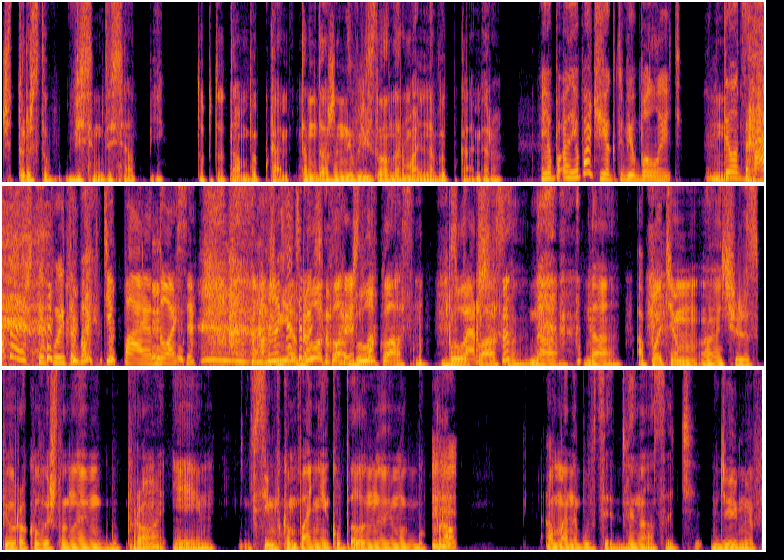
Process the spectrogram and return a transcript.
480p. Тобто там веб-камера, там навіть не влізла нормальна веб-камера. Я, я бачу, як тобі болить. Ти от згадуєш, типу, і тебе тіпає досі. А вже Ні, було, кла- було класно. Було Спершу. класно. Да, да. А потім е, через півроку вийшли нові MacBook Pro, і всім в компанії купили нові MacBook Pro. А в мене був цей 12 дюймів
